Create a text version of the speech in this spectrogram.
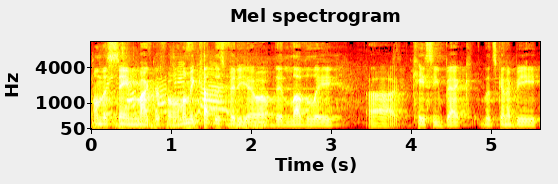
on the same microphone. Let me cut this video of the lovely uh, Casey Beck. That's going to be.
